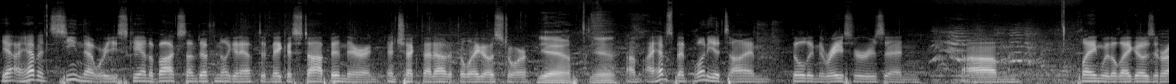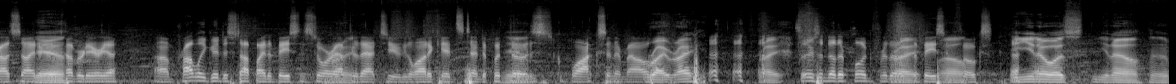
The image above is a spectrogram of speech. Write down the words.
Yeah, I haven't seen that where you scan the box. I'm definitely going to have to make a stop in there and, and, check that out at the Lego store. Yeah, yeah. Um, I have spent plenty of time building the racers and um, playing with the Legos that are outside yeah. in the covered area. Um, probably good to stop by the basin store right. after that too, because a lot of kids tend to put yeah. those blocks in their mouth. Right, right, right. So there's another plug for the, right. the basin well, folks. you know us, you know, uh,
